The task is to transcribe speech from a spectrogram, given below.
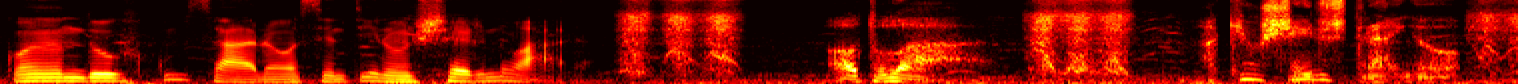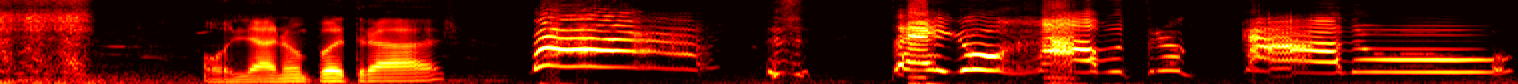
quando começaram a sentir um cheiro no ar. Alto lá! Aqui um cheiro estranho. Olharam para trás. Ah! Tenho o rabo trocado!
